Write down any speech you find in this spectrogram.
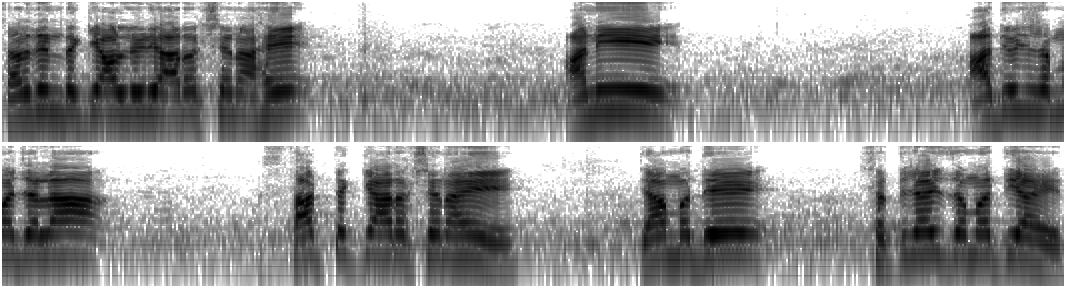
साडेतीन टक्के ऑलरेडी आरक्षण आहे. आणि आदिवासी समाजाला साठ टक्के आरक्षण आहे. त्यामध्ये सत्तेचाळीस जमाती आहेत.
